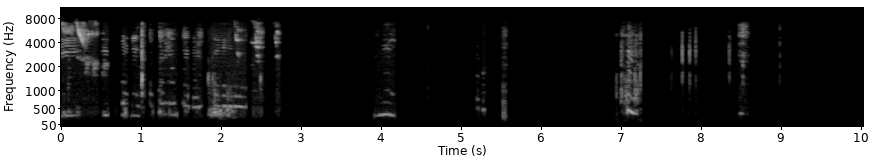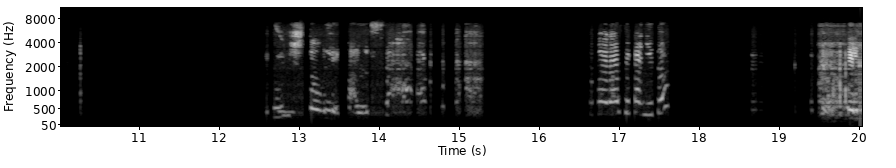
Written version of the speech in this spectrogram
Y, y con esta carretera uy, doble calzada. ¿Cómo era ese cañito? El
